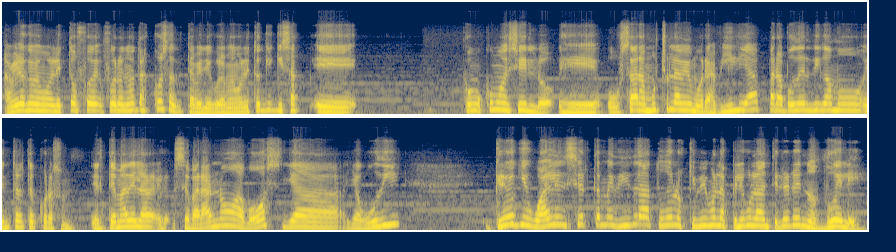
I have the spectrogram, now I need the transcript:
a mí lo que me molestó fue, fueron otras cosas de esta película. Me molestó que quizás, eh, ¿cómo, cómo decirlo? Eh, usara mucho la memorabilia para poder, digamos, entrarte al corazón. El tema de la- separarnos a vos y a, y a Woody, creo que igual en cierta medida a todos los que vimos las películas anteriores nos duele.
